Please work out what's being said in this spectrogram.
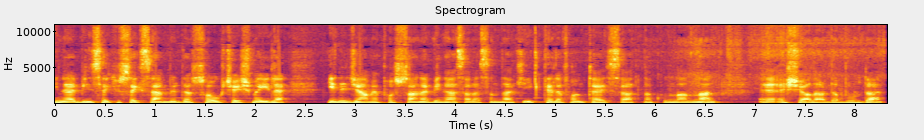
Yine 1881'de Soğuk Çeşme ile Yeni Cami Postane binası arasındaki ilk telefon tesisatına kullanılan e, eşyalar da burada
